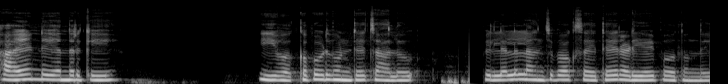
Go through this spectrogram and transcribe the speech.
హాయ్ అండి అందరికీ. ఈ ఒక్క పొడి ఉంటే చాలు. పిల్లల లంచ్ బాక్స్ అయితే రెడీ అయిపోతుంది.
